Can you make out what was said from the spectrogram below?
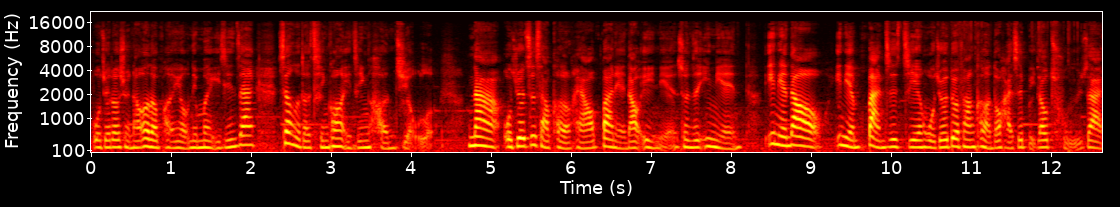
我觉得选到二的朋友，你们已经在这样子的情况已经很久了。那我觉得至少可能还要半年到一年，甚至一年，一年到一年半之间，我觉得对方可能都还是比较处于在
